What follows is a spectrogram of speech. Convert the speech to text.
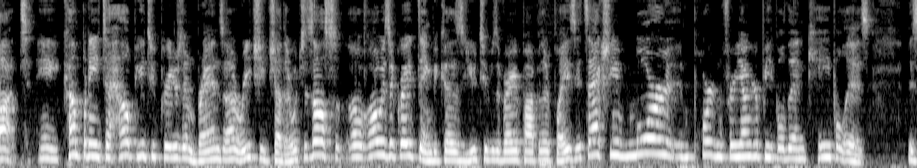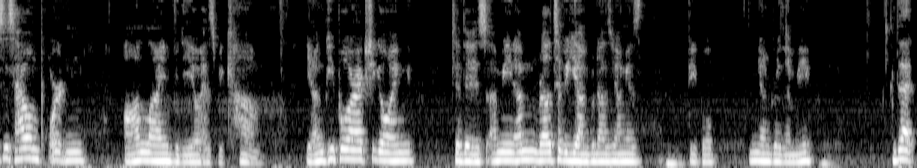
bought a company to help YouTube creators and brands uh, reach each other, which is also uh, always a great thing because YouTube is a very popular place. It's actually more important for younger people than cable is. This is how important online video has become. Young people are actually going to this. I mean, I'm relatively young, but not as young as people younger than me. That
